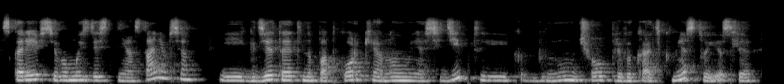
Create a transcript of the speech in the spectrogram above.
скорее всего, мы здесь не останемся. И где-то это на подкорке, оно у меня сидит, и как бы, ну, чего привыкать к месту, если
